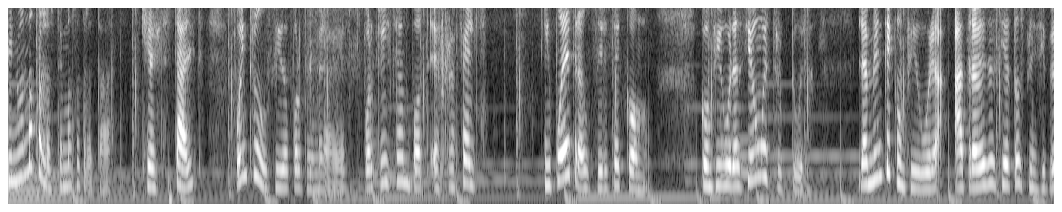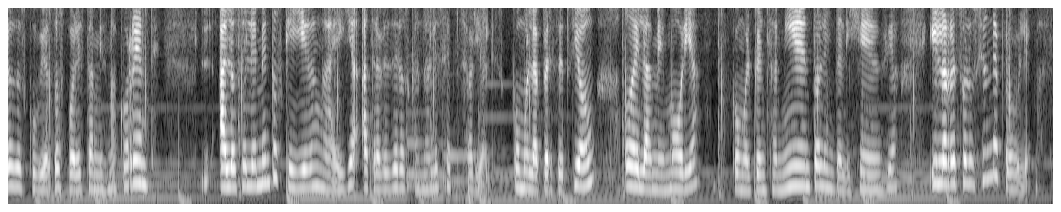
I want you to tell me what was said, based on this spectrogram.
Continuando con los temas a tratar, Gestalt fue introducido por primera vez por Christian Bott R. Fels y puede traducirse como configuración o estructura. La mente configura a través de ciertos principios descubiertos por esta misma corriente a los elementos que llegan a ella a través de los canales sensoriales, como la percepción o de la memoria, como el pensamiento, la inteligencia y la resolución de problemas.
